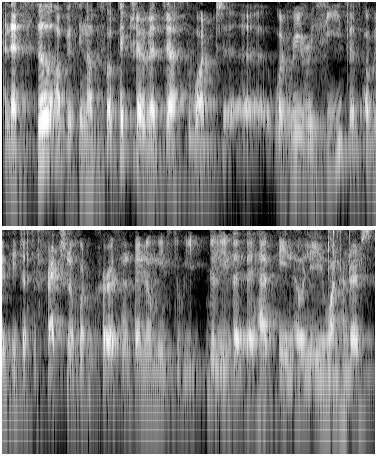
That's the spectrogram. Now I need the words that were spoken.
And that's still obviously not the full picture, but just what uh, what we receive is obviously just a fraction of what occurs, and by no means do we believe that there have been only 100.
